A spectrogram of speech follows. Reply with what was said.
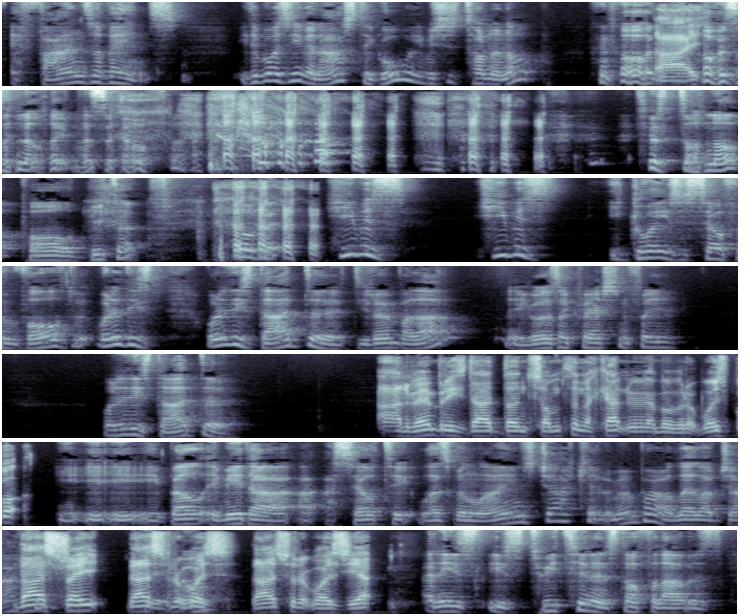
f- fans events. He wasn't even asked to go. He was just turning up. no, Aye. obviously not like myself. just turn up, Paul. Beat it. No, but he was. He was. He got himself involved. What did his What did his dad do? Do you remember that? There you go. There's a question for you. What did his dad do? I remember his dad done something. I can't remember what it was, but he, he, he built. He made a, a Celtic Lisbon Lions jacket. Remember a leather jacket? That's right. That's what go. it was. That's what it was. Yep. And he's he's tweeting and stuff like that was,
